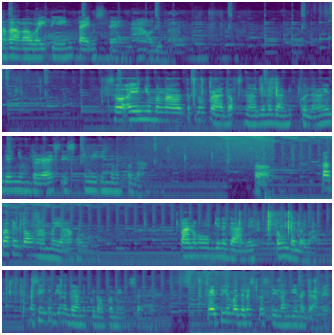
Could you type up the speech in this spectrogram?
Nakaka-whitening times 10 na, o, diba? So, ayan yung mga tatlong products na ginagamit ko lang. And then, yung the rest is iniinom ko na. So, papakita ko mamaya kung paano ko ginagamit itong dalawa. Kasi ito ginagamit ko lang paminsan eh. Kaya ito yung madalas ko silang ginagamit.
